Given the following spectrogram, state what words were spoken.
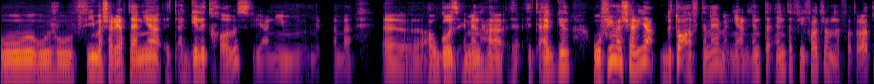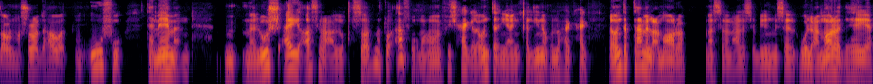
وفي مشاريع تانية اتأجّلت خالص، يعني لمّا آآ أو جزء منها أ اتأجّل، وفي مشاريع بتُقف تمامًا، يعني أنت أنت في فترة من الفترات لو المشروع دهوّة وقوفه تمامًا م مالوش أي أثر على الاقتصاد ما توقّفه، ما هو ما فيش حاجة، لو أنت يعني خلّيني أقول لحضرتك حاجة، لو أنت بتعمل عمارة مثلًا على سبيل المثال والعمارة دهيّة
